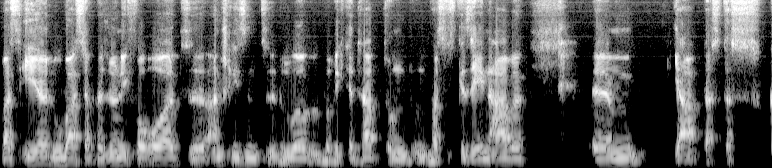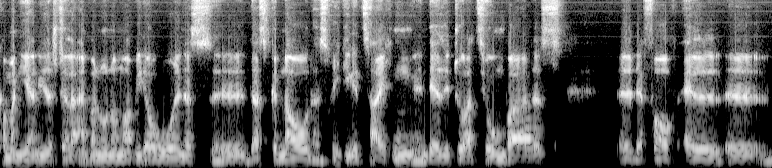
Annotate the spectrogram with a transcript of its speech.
was ihr, du warst ja persönlich vor Ort, äh, anschließend darüber berichtet habt und, und was ich gesehen habe. Ähm, ja, das, das kann man hier an dieser Stelle einfach nur nochmal wiederholen, dass äh, das genau das richtige Zeichen in der Situation war, dass äh, der VfL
